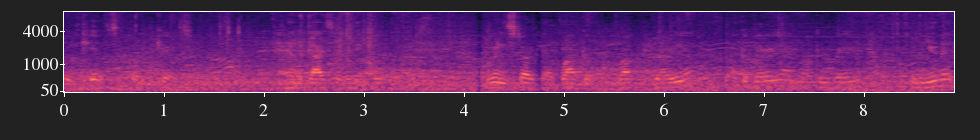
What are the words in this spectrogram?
with kids, supporting kids. And the guys are really cool with us. We're going to start at Rock Rockavaria, Rockavaria, Rockavaria, in Unit,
